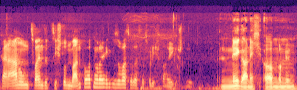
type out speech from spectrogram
keine Ahnung, 72 Stunden beantworten oder irgendwie sowas? Oder ist das völlig freigestellt? Nee, gar nicht. Ähm, Okay.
